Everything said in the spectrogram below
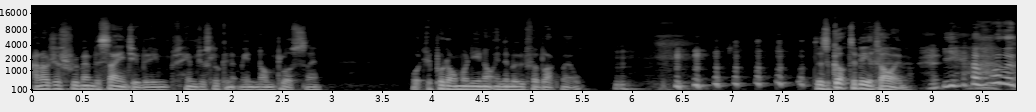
And I just remember saying to him, him, him just looking at me nonplussed, saying, "What do you put on when you're not in the mood for black metal?" There's got to be a time. Yeah, well,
